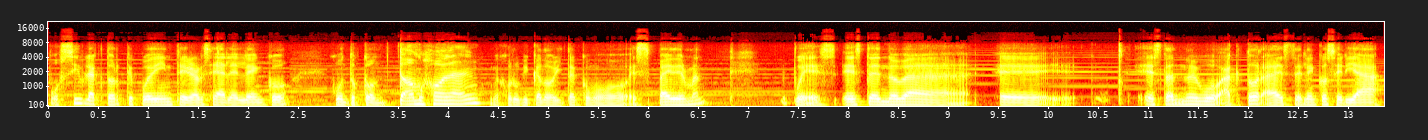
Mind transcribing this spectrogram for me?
posible actor que puede integrarse al elenco junto con Tom Holland, mejor ubicado ahorita como Spider-Man. Pues esta nueva. eh, este nuevo actor a este elenco sería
